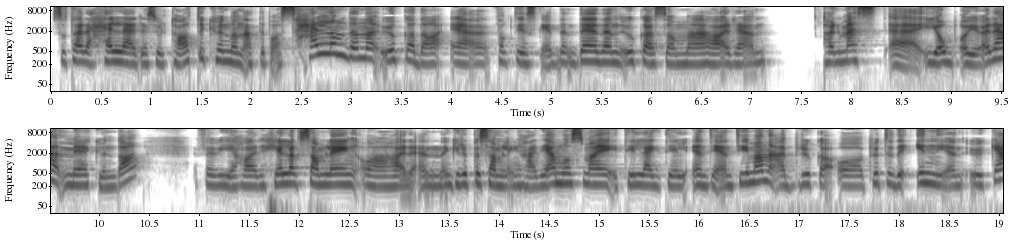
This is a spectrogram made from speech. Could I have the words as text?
Så tar jeg heller resultatet kundene etterpå. Selv om denne uka da er faktisk Det er den uka som jeg har, eh, har mest eh, jobb å gjøre med kunder. For vi har heldagssamling, og jeg har en gruppesamling her hjemme hos meg i tillegg til én-til-én-timene. Jeg bruker å putte det inn i en uke.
